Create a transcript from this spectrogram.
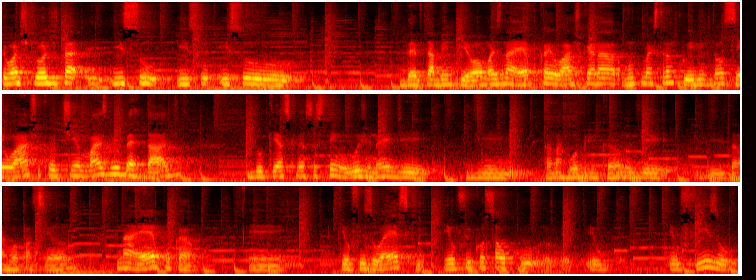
eu acho que hoje tá, isso, isso, isso deve estar bem pior, mas na época eu acho que era muito mais tranquilo. Então assim, eu acho que eu tinha mais liberdade do que as crianças têm hoje, né? De estar tá na rua brincando, de estar tá na rua passeando. Na época, é, que eu fiz o ESC, eu fui cursar o eu, eu fiz o,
